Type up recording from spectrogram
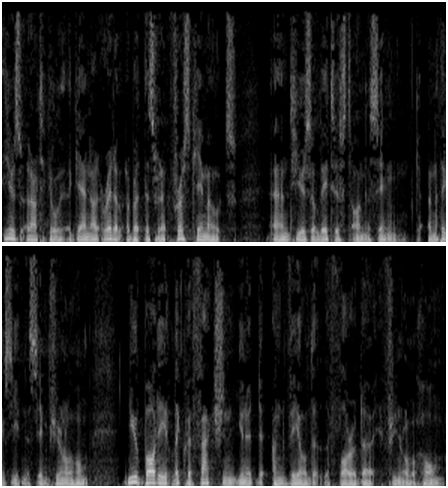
here's an article again. I read about this when it first came out. And here's the latest on the same, and I think it's even the same funeral home. New body liquefaction unit unveiled at the Florida funeral home.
